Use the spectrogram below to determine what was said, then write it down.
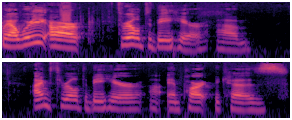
Well, we are thrilled to be here. Um, I'm thrilled to be here uh, in part because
